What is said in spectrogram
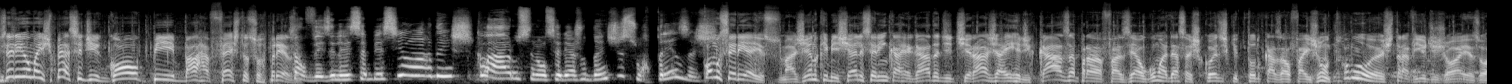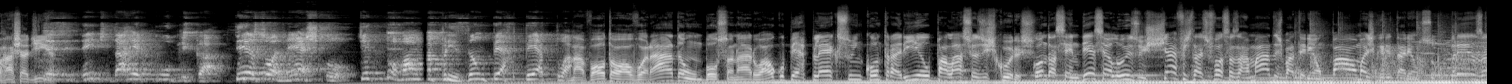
Seria uma espécie de golpe barra festa surpresa? Talvez ele recebesse ordens. Claro, senão seria ajudante de surpresas. Como seria isso? Imagino que Michelle seria encarregada de tirar Jair de casa para fazer alguma dessas coisas que todo casal faz junto, como extravio de joias ou rachadinha. Presidente da República, desonesto, tinha que tomar uma prisão perpétua. Na volta ao Alvorada, um Bolsonaro algo perplexo encontra mostraria o Palácio às escuras. Quando acendesse a luz, os chefes das Forças Armadas bateriam palmas, gritariam surpresa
